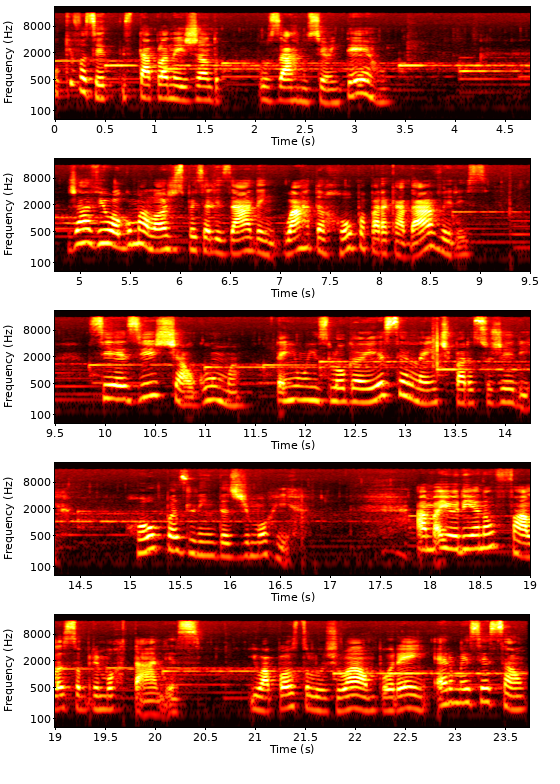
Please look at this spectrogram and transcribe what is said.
O que você está planejando usar no seu enterro? Já viu alguma loja especializada em guarda-roupa para cadáveres? Se existe alguma, tem um slogan excelente para sugerir: roupas lindas de morrer. A maioria não fala sobre mortalhas, e o apóstolo João, porém, era uma exceção.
